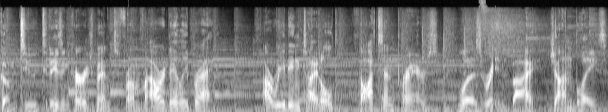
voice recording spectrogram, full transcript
Welcome to today's encouragement from Our Daily Bread. Our reading titled Thoughts and Prayers was written by John Blase.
